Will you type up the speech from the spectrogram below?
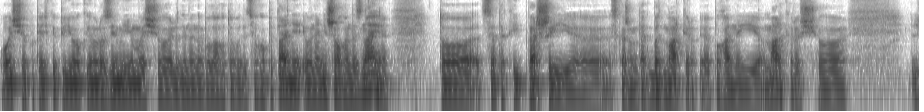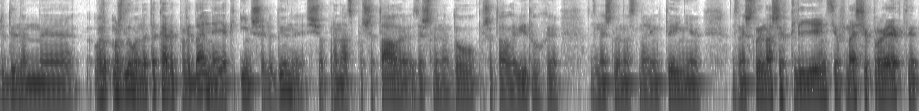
очі по 5 копійок, і ми розуміємо, що людина не була готова до цього питання, і вона нічого не знає. То це такий перший, е, скажімо так, бедмаркер, е, поганий маркер, що людина не можливо не така відповідальна, як інші людини, що про нас почитали, зайшли на доу, почитали відгуки, знайшли нас на LinkedIn, знайшли наших клієнтів, наші проекти,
